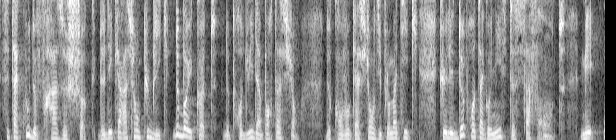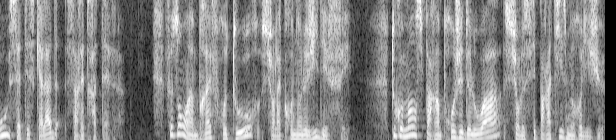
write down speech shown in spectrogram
C'est à coup de phrases choc, de déclarations publiques, de boycotts, de produits d'importation, de convocations diplomatiques, que les deux protagonistes s'affrontent. Mais où cette escalade s'arrêtera-t-elle? Faisons un bref retour sur la chronologie des faits. Tout commence par un projet de loi sur le séparatisme religieux.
